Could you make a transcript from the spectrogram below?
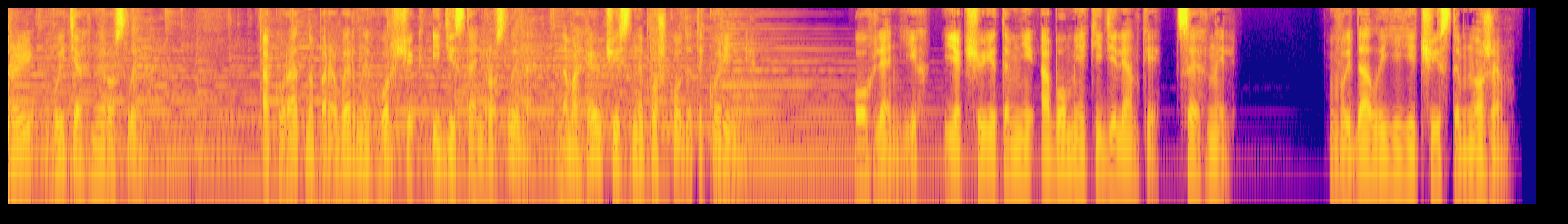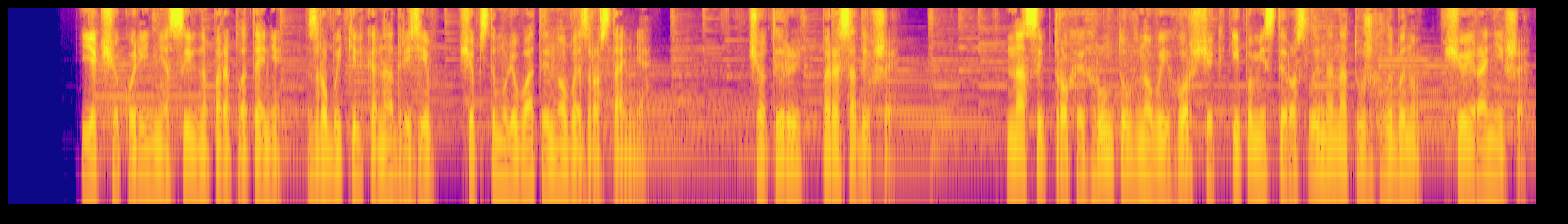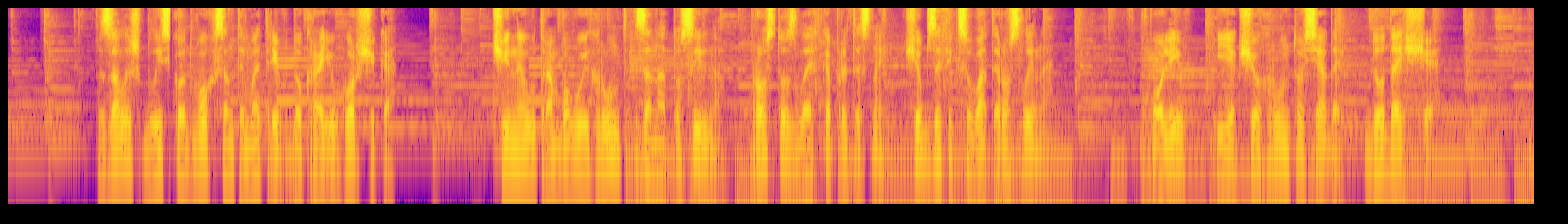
3. Витягни рослина. Акуратно переверни горщик і дістань рослина, намагаючись не пошкодити коріння. Оглянь їх, якщо є темні або м'які ділянки, це гниль. Видали її чистим ножем. Якщо коріння сильно переплетені, зроби кілька надрізів, щоб стимулювати нове зростання. 4. Пересадивши. Насип трохи ґрунту в новий горщик і помісти рослина на ту ж глибину, що й раніше. Залиш близько 2 см до краю горщика. Чи не утрамбовуй ґрунт занадто сильно, просто злегка притисни, щоб зафіксувати рослина. Полів, і якщо ґрунт осяде, додай ще.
